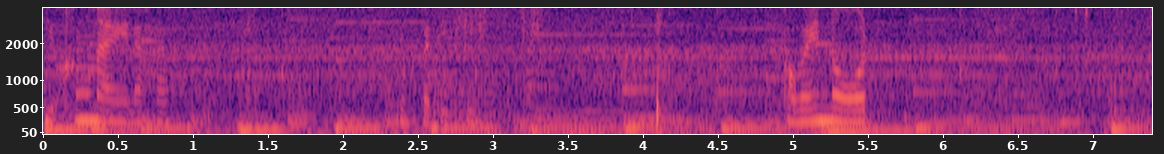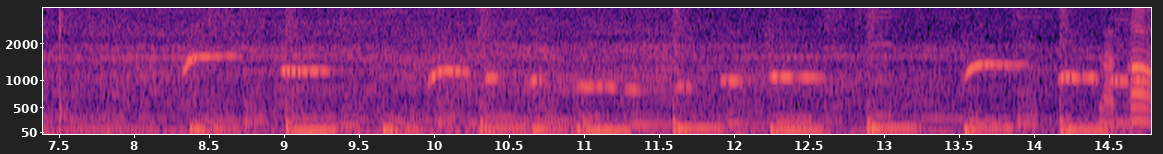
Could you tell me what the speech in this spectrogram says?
อยู่ข้างในนะคะ เป็นปฏิทิน เอาไว้โน้ต แล้วก็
